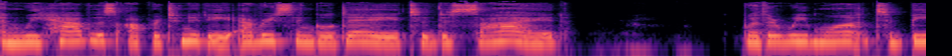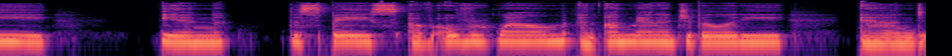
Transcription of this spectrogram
And we have this opportunity every single day to decide whether we want to be in the space of overwhelm and unmanageability and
